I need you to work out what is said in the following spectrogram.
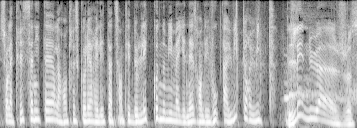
sur la crise sanitaire, la rentrée scolaire et l'état de santé de l'économie mayonnaise. Rendez-vous à 8h08. Les nuages seront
